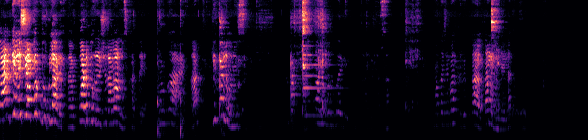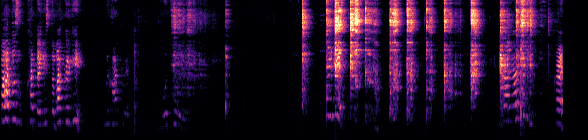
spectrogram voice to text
काम केल्याशिवाय पण भूक लागत नाही. पोट भरून शिरा माणूस खात या मग काय? हा? घे कालवण उसळ. मकाची भाकरी का कालवण लागतं भातच खाताय नुसतं भाकर घे. मी खातोया. होते काय?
